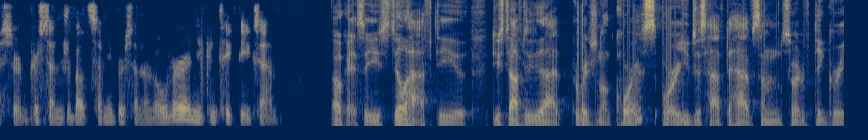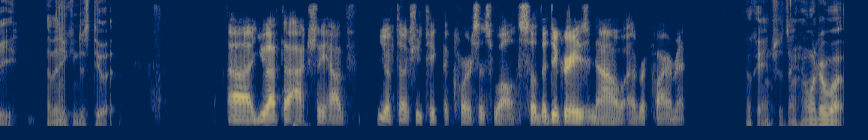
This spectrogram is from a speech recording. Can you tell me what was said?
a certain percentage about 70% and over and you can take the exam. Okay so you still have to do you still have to do that original course or you just have to have some sort of degree and then you can just do it? Uh, you have to actually have you have to actually take the course as well. So the degree is now a requirement. Okay, interesting. I wonder what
